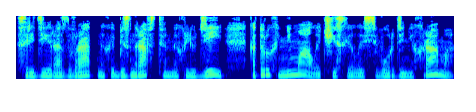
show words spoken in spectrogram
Среди развратных и безнравственных людей, которых немало числилось в ордене храма,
